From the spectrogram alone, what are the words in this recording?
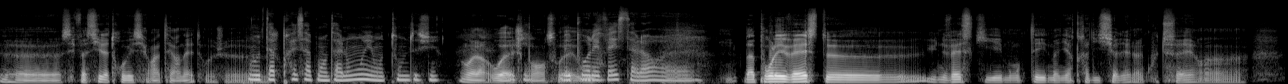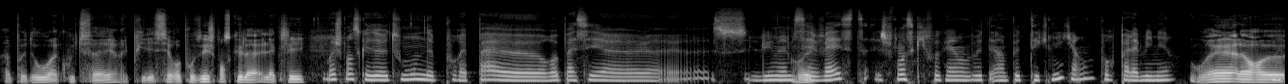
Euh, c'est facile à trouver sur Internet. Moi, je... On tape presse à pantalon et on tombe dessus. Voilà, ouais, je pense. Mais pour les vestes, alors euh, bah Pour les vestes, une veste qui est montée de manière traditionnelle, un coup de fer, un, un peu d'eau, un coup de fer, et puis laisser reposer. Je pense que la, clé. Moi, je pense que tout le monde ne pourrait pas euh, repasser euh, lui-même ses vestes. Je pense qu'il faut quand même un peu, de technique hein, pour pas l'abîmer. Ouais, alors, euh,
